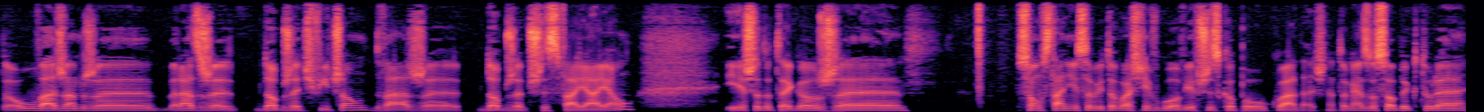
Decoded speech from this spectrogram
to uważam, że raz, że dobrze ćwiczą, dwa, że dobrze przyswajają i jeszcze do tego, że są w stanie sobie to właśnie w głowie wszystko poukładać. Natomiast osoby, które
